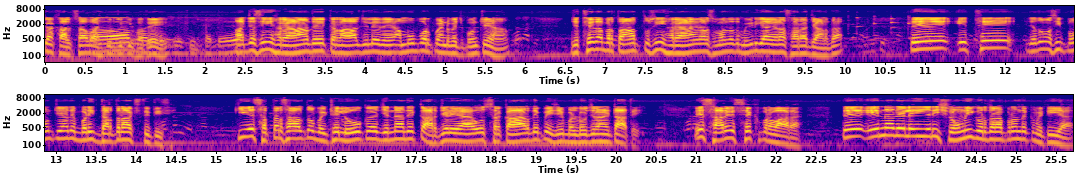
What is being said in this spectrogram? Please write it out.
ਕਾ ਖਾਲਸਾ ਵਾਹਿਗੁਰੂ ਜੀ ਕੀ ਫਤਿਹ। ਅੱਜ ਅਸੀਂ ਹਰਿਆਣਾ ਦੇ ਕਰਨਾਲ ਜ਼ਿਲ੍ਹੇ ਦੇ ਅਮੂਪੁਰ ਪਿੰਡ ਵਿੱਚ ਪਹੁੰਚੇ ਹਾਂ ਜਿੱਥੇ ਦਾ ਵਰਤਾਂਤ ਤੁਸੀਂ ਹਰਿਆਣਾ ਨਾਲ ਸੰਬੰਧਿਤ ਮੀਡੀਆ ਜਿਹੜਾ ਸਾਰਾ ਜਾਣਦਾ। ਤੇ ਇੱਥੇ ਜਦੋਂ ਅਸੀਂ ਪਹੁੰਚੇ ਹਾਂ ਤੇ ਬੜੀ ਦਰਦਨਾਕ ਸਥਿਤੀ ਸੀ। ਕਿ ਇਹ 70 ਸਾਲ ਤੋਂ ਬੈਠੇ ਲੋਕ ਜਿਨ੍ਹਾਂ ਦੇ ਘਰ ਜਿਹੜੇ ਆ ਉਹ ਸਰਕਾਰ ਦੇ ਭੇਜੇ ਬਲਡੋਜ਼ਰਾਂ ਨੇ ਢਾਤੇ ਇਹ ਸਾਰੇ ਸਿੱਖ ਪਰਿਵਾਰ ਆ। ਤੇ ਇਹਨਾਂ ਦੇ ਲਈ ਜਿਹੜੀ ਸ਼੍ਰੋਮਣੀ ਗੁਰਦੁਆਰਾ ਪ੍ਰਬੰਧਕ ਕਮੇਟੀ ਆ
